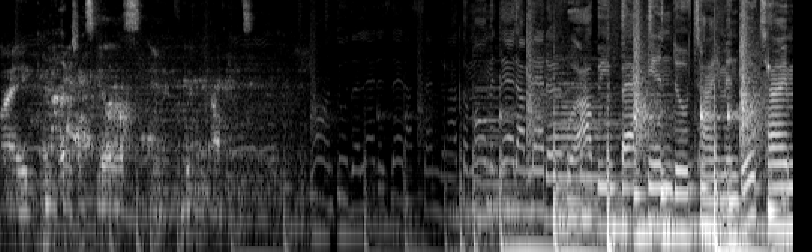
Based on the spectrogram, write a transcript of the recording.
my communication skills and giving me confidence. Well, I'll be back in due time, in due time.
